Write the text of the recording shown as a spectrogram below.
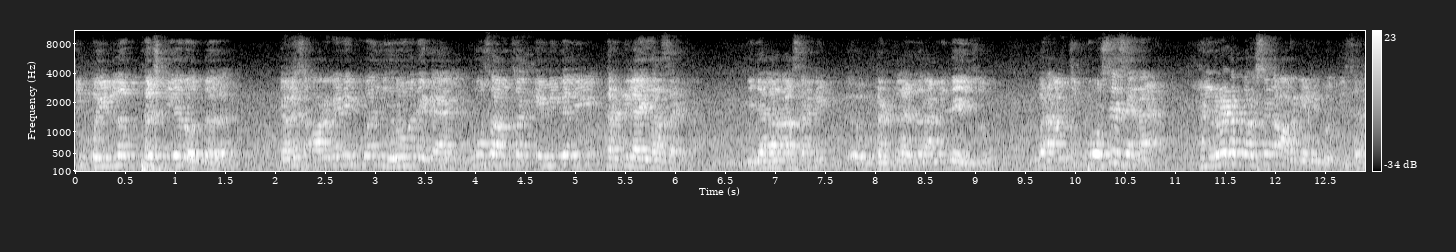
जी पहिलं फर्स्ट इयर होतं त्यावेळेस ऑर्गॅनिक वन झिरो मध्ये काय? ऊस आमचा केमिकली फर्टिलायझर असायचा. की ज्याला रासायनिक फर्टिलायझर आम्ही द्यायचो. पण आमची प्रोसेस आहे ना हंड्रेड पर्सेंट ऑर्गॅनिक होती सर.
